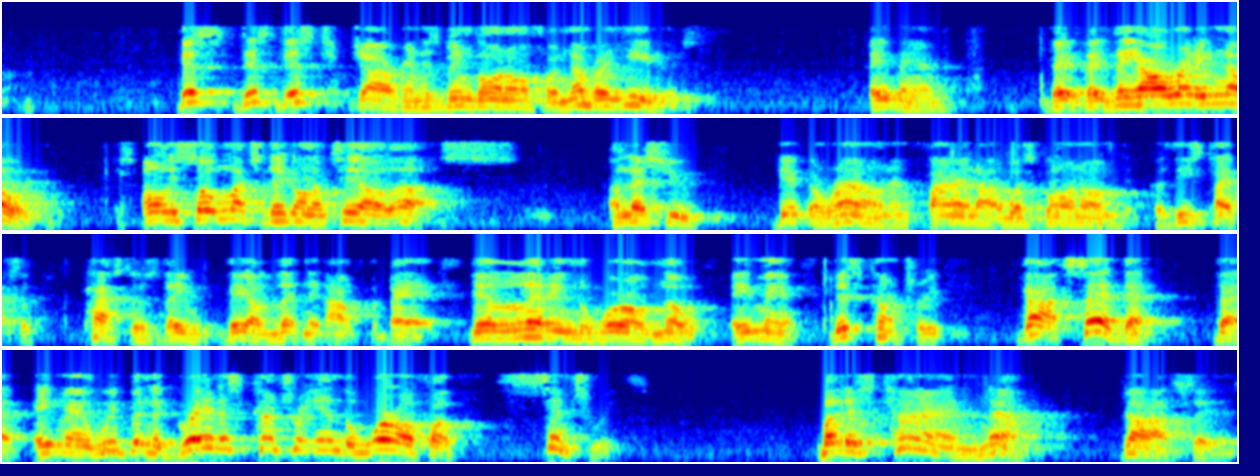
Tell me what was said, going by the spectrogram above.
this, this, this jargon has been going on for a number of years. Amen. They, they, they already know. It's only so much they're going to tell us unless you dig around and find out what's going on. Because these types of pastors, they, they are letting it out the bag. They're letting the world know. Amen. This country, God said that, that, amen, we've been the greatest country in the world for centuries. But it's time now, God says,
